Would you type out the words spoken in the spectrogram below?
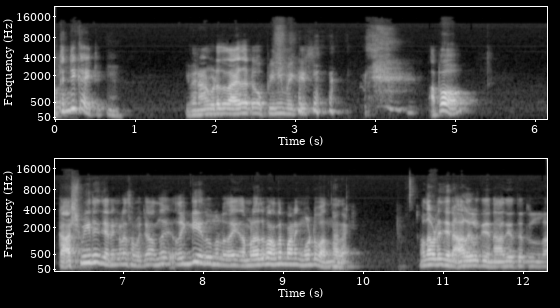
ഒതന്റിക് ആയിട്ട് ഇവനാണ് ഇവിടുത്തെ ആയതായിട്ട് ഒപ്പീനിയൻ മേക്കേഴ്സ് അപ്പോൾ കാശ്മീരി ജനങ്ങളെ സംബന്ധിച്ച് അന്ന് റിഗ് ചെയ്തു എന്നുള്ളതായി നമ്മളത് പറഞ്ഞപ്പോഴാണ് ഇങ്ങോട്ട് വന്നത്. അതവിടെ ജന ആളുകൾക്ക് ജനാധിപത്യത്തിലുള്ള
